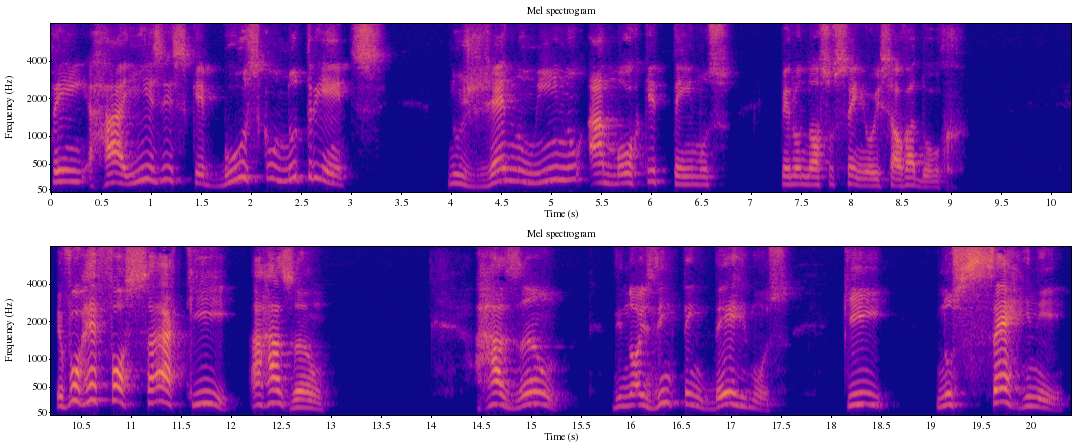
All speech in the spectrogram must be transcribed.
tem raízes que buscam nutrientes no genuíno amor que temos pelo nosso Senhor e Salvador. Eu vou reforçar aqui a razão razão de nós entendermos que no cerne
